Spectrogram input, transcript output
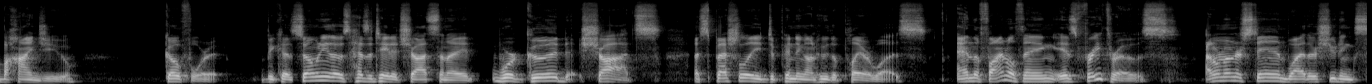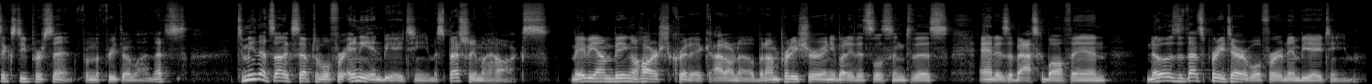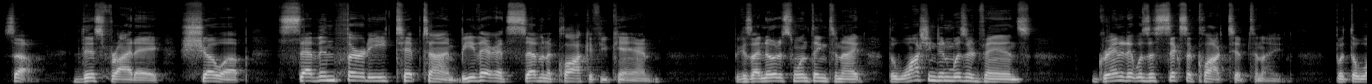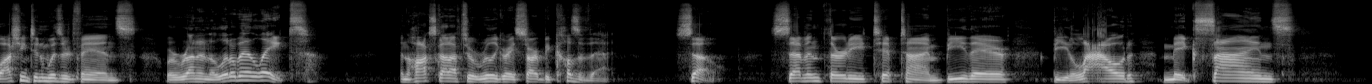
behind you, go for it. Because so many of those hesitated shots tonight were good shots, especially depending on who the player was. And the final thing is free throws. I don't understand why they're shooting 60% from the free throw line. That's to me that's unacceptable for any NBA team, especially my Hawks. Maybe I'm being a harsh critic, I don't know, but I'm pretty sure anybody that's listening to this and is a basketball fan knows that that's pretty terrible for an NBA team. So, this Friday, show up 7:30 tip time. Be there at 7 o'clock if you can. Because I noticed one thing tonight: the Washington Wizard fans. Granted, it was a 6 o'clock tip tonight, but the Washington Wizard fans were running a little bit late, and the Hawks got off to a really great start because of that. So, 7:30 tip time. Be there. Be loud. Make signs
